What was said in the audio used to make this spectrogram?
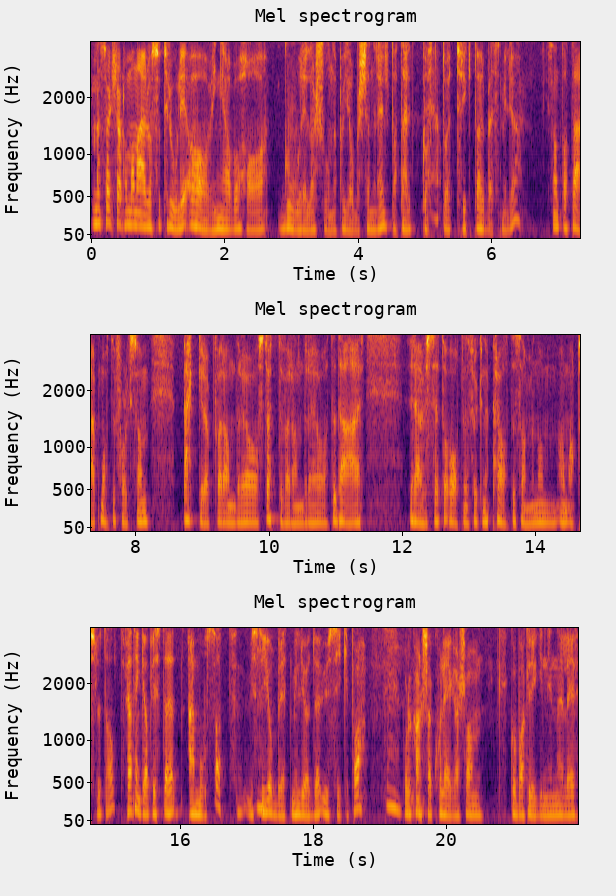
Men så er det klart at man er også utrolig avhengig av å ha gode relasjoner på jobb generelt. At det er et godt og et trygt arbeidsmiljø. At det er på en måte folk som backer opp hverandre og støtter hverandre, og at det er raushet og åpenhet for å kunne prate sammen om, om absolutt alt. For jeg tenker at Hvis det er motsatt, hvis du jobber i et miljø du er usikker på, hvor du kanskje har kollegaer som går bak ryggen din, eller,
